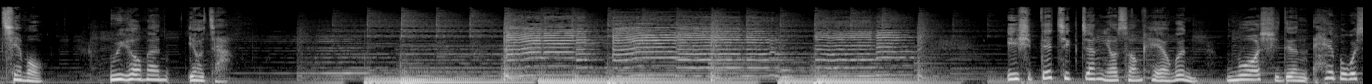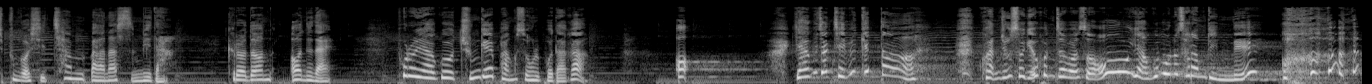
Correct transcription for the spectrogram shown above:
제목 위험한 여자 20대 직장 여성 혜영은 무엇이든 해보고 싶은 것이 참 많았습니다. 그러던 어느 날 프로야구 중계 방송을 보다가 어 야구장 재밌겠다. 관중석에 혼자 와서 어 야구 보는 사람도 있네.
